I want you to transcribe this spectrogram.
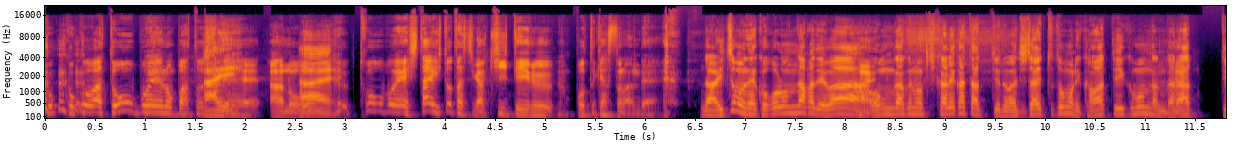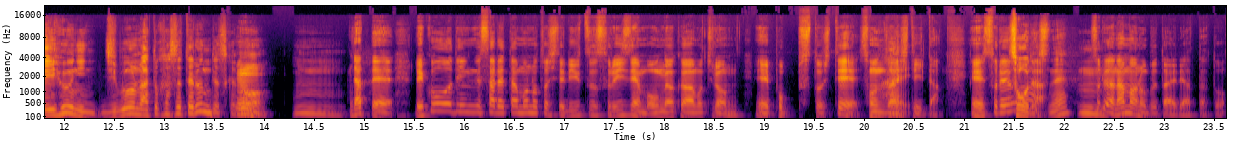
こここは遠吠えの場として、はい。あの、はい。遠吠えしたい人たちが聞いているポッドキャストなんで。だからいつもね心の中では、はい。音楽の聴かれ方っていうのは時代とともに変わっていくもんなんだはないっていうふうに自分を納得させてるんですけど、うんうん。だってレコーディングされたものとして流通する以前も音楽はもちろん、えーポップスとして存在していた、えーそれはそうですね、うん。それは生の舞台であったと。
